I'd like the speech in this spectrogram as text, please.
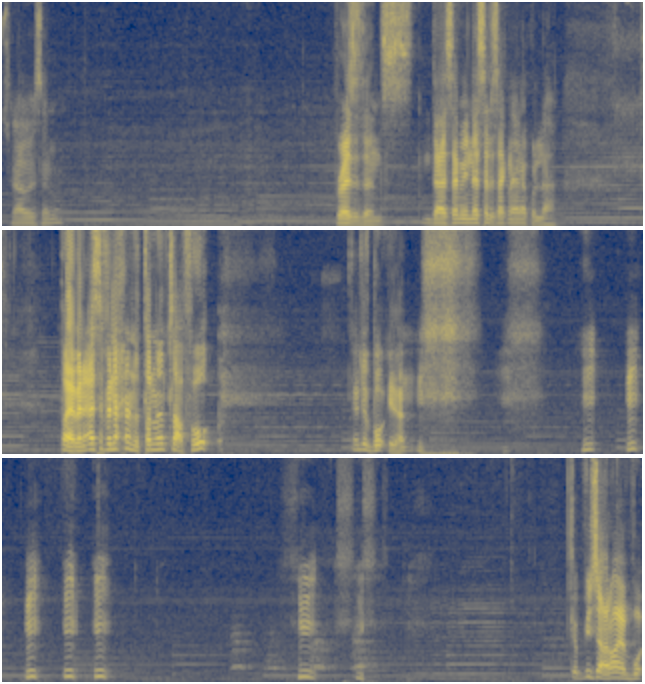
ساوي سنة residents ده اسامي الناس اللي ساكنة هنا كلها. طيب أنا آسف إن إحنا نضطر نطلع فوق. اللي في بقي ده. كان في شعرايه في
